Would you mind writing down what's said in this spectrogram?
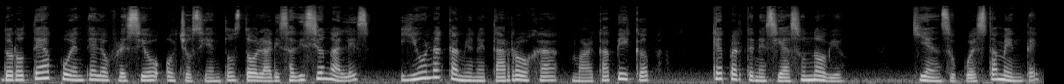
Dorotea Puente le ofreció 800 dólares adicionales y una camioneta roja marca Pickup que pertenecía a su novio, quien supuestamente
